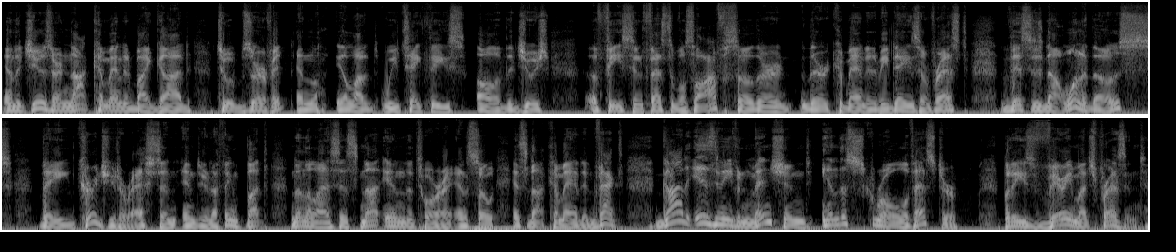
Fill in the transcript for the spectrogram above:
and the Jews are not commanded by God to observe it. And a lot of we take these all of the Jewish uh, feasts and festivals off, so they're they're commanded to be days of rest. This is not one of those. They encourage you to rest and, and do nothing, but nonetheless, it's not in the Torah, and so it's not commanded. In fact, God isn't even mentioned in the scroll of Esther, but He's very much present.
